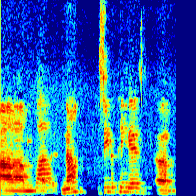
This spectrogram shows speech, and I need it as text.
Um, Wow. now, see, the thing is, um,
